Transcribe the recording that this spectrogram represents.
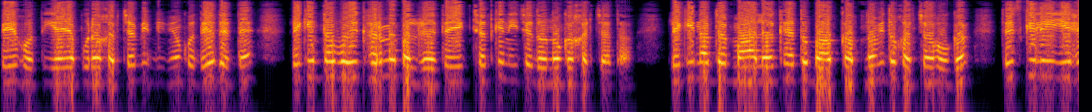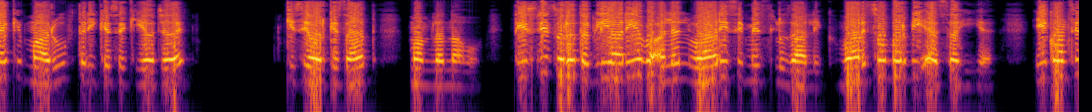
پے ہوتی ہے یا پورا خرچہ بھی بیویوں کو دے دیتے ہیں، لیکن تب وہ ایک گھر میں پل رہے تھے، ایک چھت کے نیچے دونوں کا خرچہ تھا۔ لیکن اب جب ماں الگ ہے تو باپ کا اپنا بھی تو خرچہ ہوگا۔ تو اس کے لیے یہ ہے کہ معروف طریقے سے کیا جائے، کسی اور کے ساتھ معاملہ نہ ہو۔ تیسری صورت اگلی آ رہی ہے، وہ الوارث مثل ذالک وارثوں پر بھی ایسا ہی ہے۔ یہ کون سی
